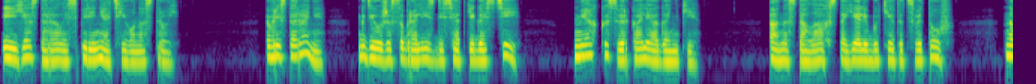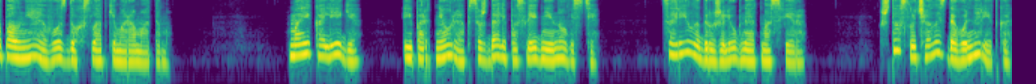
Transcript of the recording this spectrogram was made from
и я старалась перенять его настрой. В ресторане, где уже собрались десятки гостей, мягко сверкали огоньки, а на столах стояли букеты цветов, наполняя воздух сладким ароматом. Мои коллеги и партнеры обсуждали последние новости. Царила дружелюбная атмосфера. Что случалось довольно редко,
